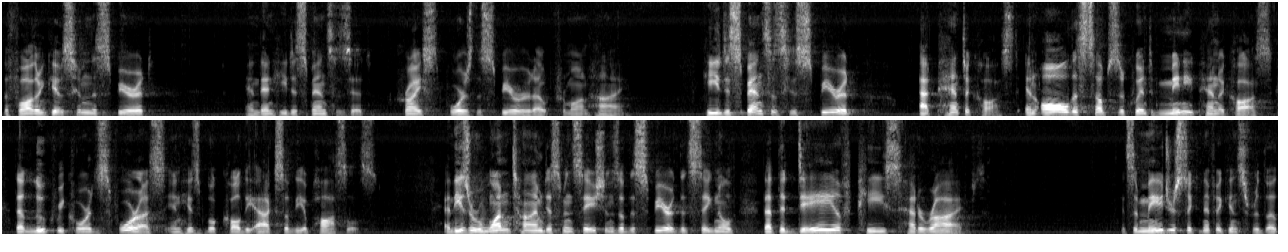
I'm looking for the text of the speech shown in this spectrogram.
The Father gives him the Spirit, and then he dispenses it. Christ pours the Spirit out from on high. He dispenses his Spirit at Pentecost and all the subsequent mini Pentecosts that Luke records for us in his book called the Acts of the Apostles. And these are one time dispensations of the Spirit that signaled that the day of peace had arrived. It's a major significance for the,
